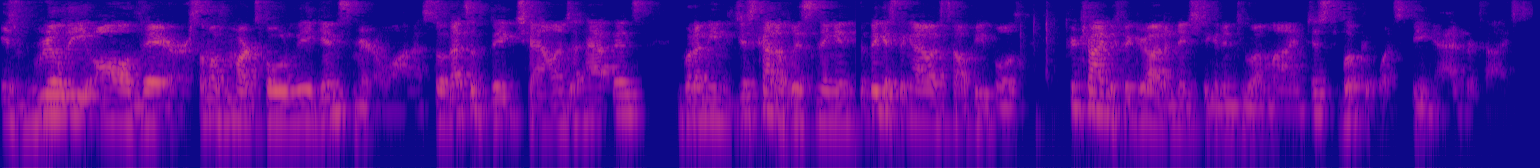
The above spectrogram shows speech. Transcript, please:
is really all there. Some of them are totally against marijuana. So that's a big challenge that happens. But I mean, just kind of listening. And the biggest thing I always tell people is if you're trying to figure out a niche to get into online, just look at what's being advertised.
